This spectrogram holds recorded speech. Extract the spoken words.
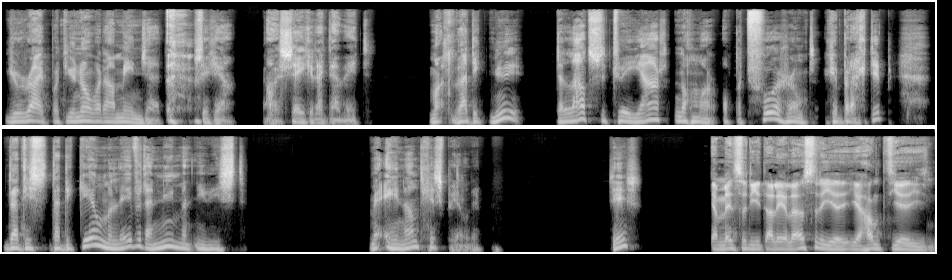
You're right, but you know what I mean. Ik zeg, ja. Nou, zeker dat ik dat weet. Maar wat ik nu de laatste twee jaar nog maar op het voorgrond gebracht heb, dat is dat ik heel mijn leven dat niemand niet wist. Met één hand gespeeld heb. Zie je? Ja, mensen die het alleen luisteren, je, je hand, je,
